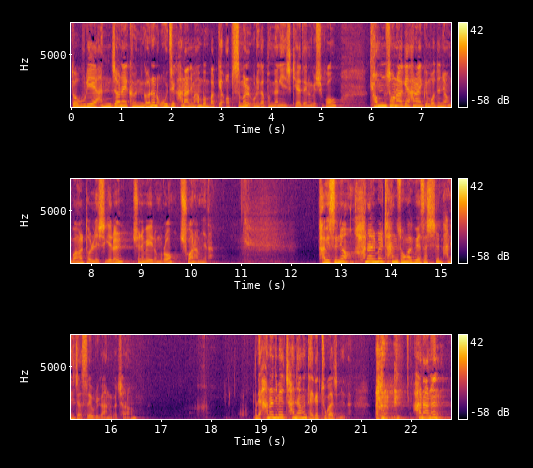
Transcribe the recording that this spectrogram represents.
또 우리의 안전의 근거는 오직 하나님 한 분밖에 없음을 우리가 분명히 인식해야 되는 것이고 겸손하게 하나님께 모든 영광을 돌리시기를 주님의 이름으로 축원합니다. 다윗은요 하나님을 찬송하기 위해서 시를 많이 졌어요 우리가 아는 것처럼. 근데 하나님의 찬양은 대개 두 가지입니다. 하나는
